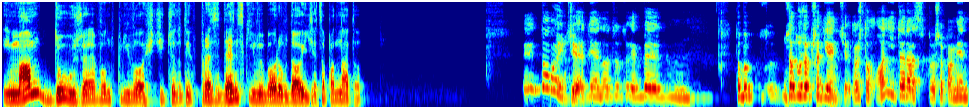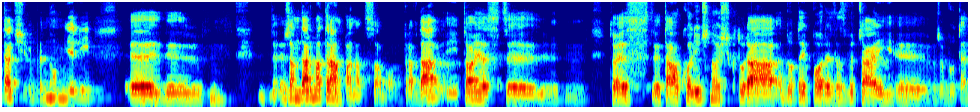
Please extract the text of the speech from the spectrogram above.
I mam duże wątpliwości, czy do tych prezydenckich wyborów dojdzie. Co pan na to? Dojdzie, nie, no to, to jakby mm, to by za duże przegięcie. Zresztą oni teraz, proszę pamiętać, będą mieli y, y, żandarma Trumpa nad sobą, prawda? I to jest, y, to jest ta okoliczność, która do tej pory zazwyczaj, y, że był ten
